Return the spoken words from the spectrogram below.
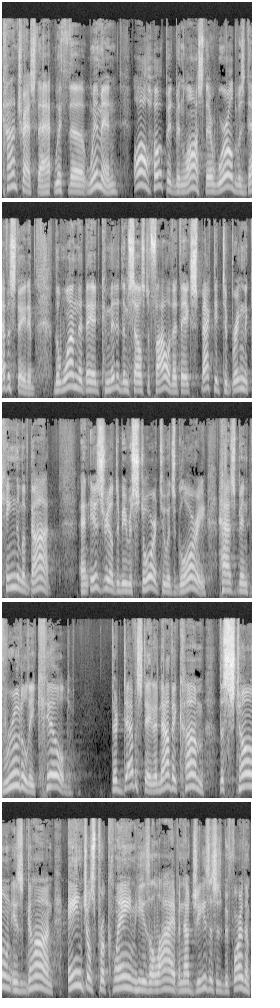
Contrast that with the women. All hope had been lost. Their world was devastated. The one that they had committed themselves to follow, that they expected to bring the kingdom of God and Israel to be restored to its glory, has been brutally killed they're devastated. Now they come. The stone is gone. Angels proclaim he is alive, and now Jesus is before them.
